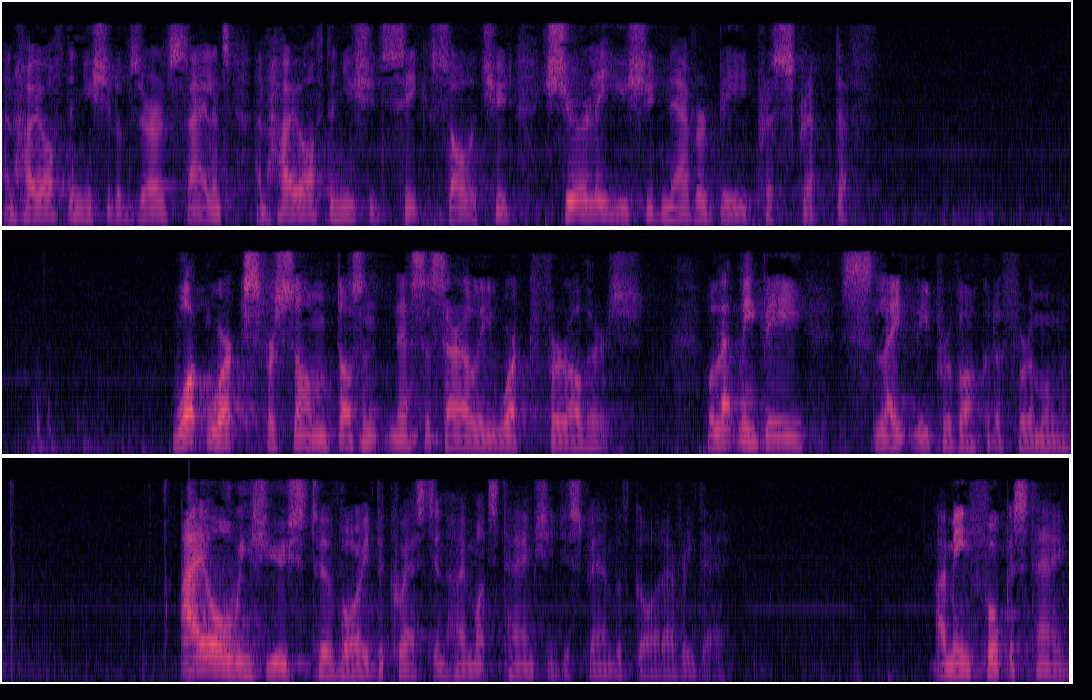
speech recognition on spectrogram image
and how often you should observe silence, and how often you should seek solitude, surely you should never be prescriptive. What works for some doesn't necessarily work for others. Well, let me be slightly provocative for a moment. I always used to avoid the question, how much time should you spend with God every day? I mean, focus time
